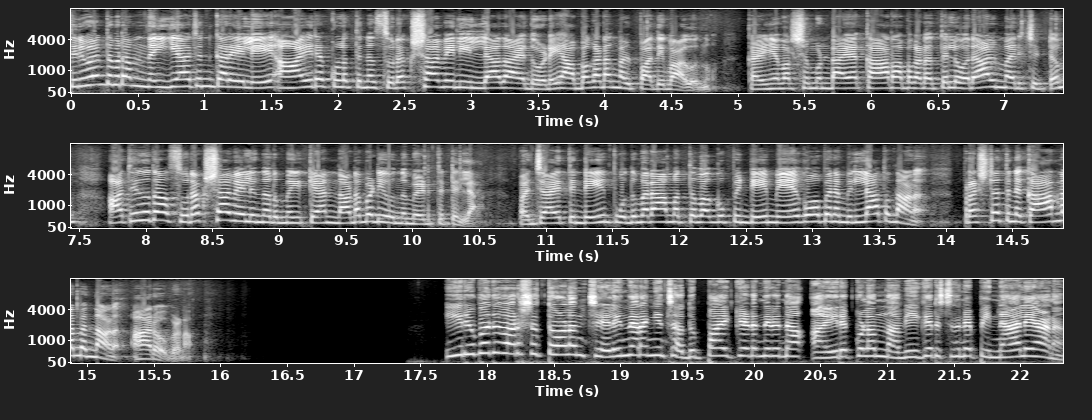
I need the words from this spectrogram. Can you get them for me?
തിരുവനന്തപുരം നെയ്യാറ്റിൻകരയിലെ ആയിരക്കുളത്തിന് സുരക്ഷാവേലി ഇല്ലാതായതോടെ അപകടങ്ങൾ പതിവാകുന്നു. കഴിഞ്ഞ വർഷമുണ്ടായ കാർ അപകടത്തിൽ ഒരാൾ മരിച്ചിട്ടും അധികൃതർ സുരക്ഷാവേലി നിർമ്മിക്കാൻ നടപടിയൊന്നും എടുത്തിട്ടില്ല. പഞ്ചായത്തിന്റെയും പൊതുമരാമത്ത് വകുപ്പിന്റെയും ഏകോപനമില്ലാത്തതാണ് പ്രശ്നത്തിന് കാരണമെന്നാണ് ആരോപണം. ഇരുപത് വർഷത്തോളം ചെളി നിറഞ്ഞ് ചതുപ്പായി കിടന്നിരുന്ന ഐരക്കുളം നവീകരിച്ചതിന് പിന്നാലെയാണ്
